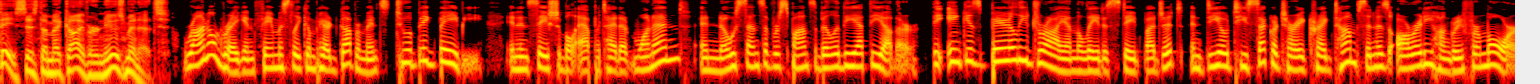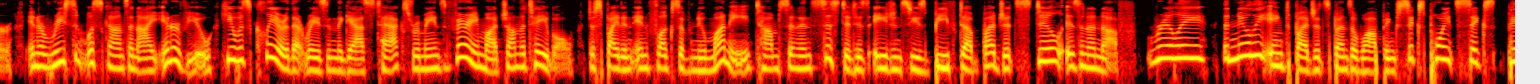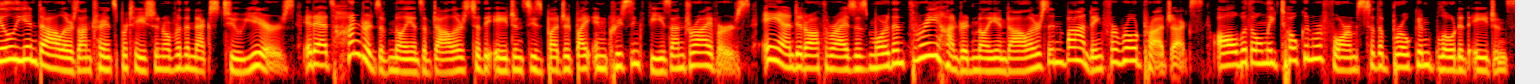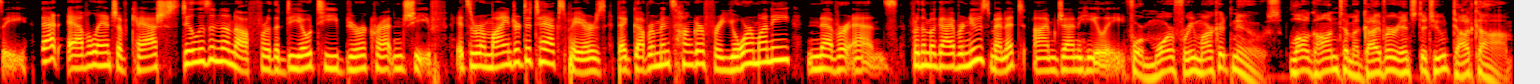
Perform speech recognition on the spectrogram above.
This is the MacIver News Minute. Ronald Reagan famously compared government to a big baby, an insatiable appetite at one end and no sense of responsibility at the other. The ink is barely dry on the latest state budget, and DOT Secretary Craig Thompson is already hungry for more. In a recent Wisconsin Eye interview, he was clear that raising the gas tax remains very much on the table. Despite an influx of new money, Thompson insisted his agency's beefed up budget still isn't enough. Really? The newly inked budget spends a whopping 6.6 $6 billion on transportation over the next two years. It adds hundreds of millions of dollars to the agency's budget by increasing fees on drivers. And it authorizes more than $300 million in bonding for road projects, all with only token reforms to the broken, bloated agency. That avalanche of cash still isn't enough for the DOT bureaucrat in chief. It's a reminder to taxpayers that government's hunger for your money never ends. For the MacIver News Minute, I'm Jen Healy. For more free market news, log on to MacIver Institute institute.com.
